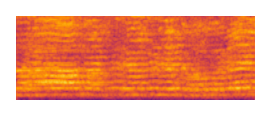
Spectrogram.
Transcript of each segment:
राम चंद्र भोरे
